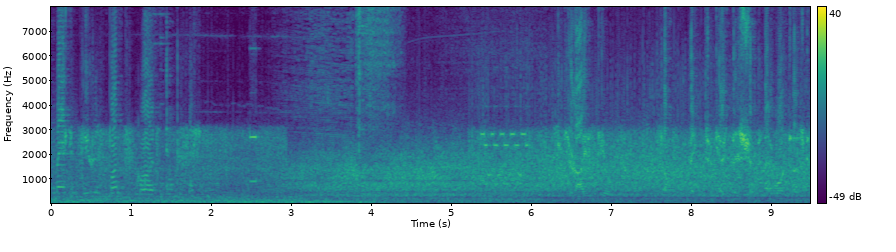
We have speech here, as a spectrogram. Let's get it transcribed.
Emergency Response Squad in position. Your eyes peeled. Something took out this ship and I want us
